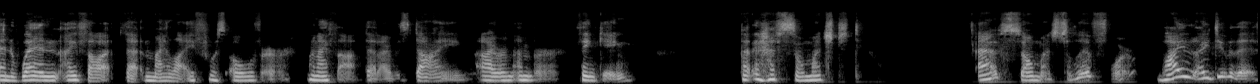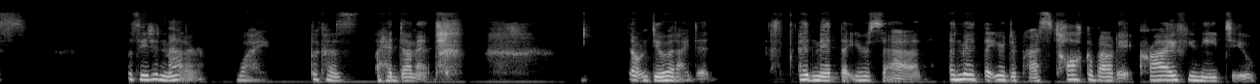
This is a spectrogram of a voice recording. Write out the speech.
And when I thought that my life was over, when I thought that I was dying, I remember thinking, but I have so much to do. I have so much to live for. Why did I do this? But see, it didn't matter. Why? Because I had done it. Don't do what I did. Admit that you're sad admit that you're depressed, talk about it, cry if you need to.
